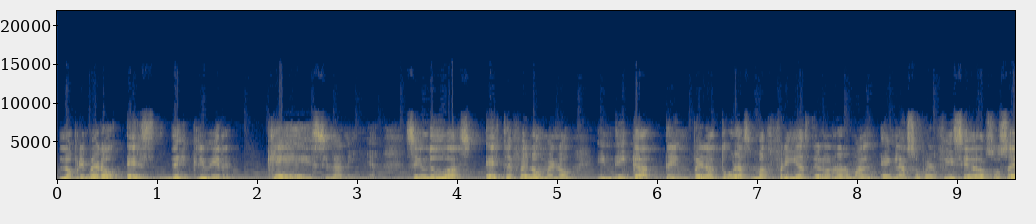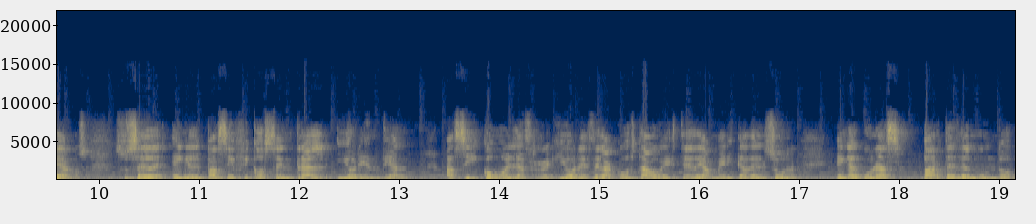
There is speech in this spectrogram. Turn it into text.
Lo primero es describir ¿Qué es la niña? Sin dudas, este fenómeno indica temperaturas más frías de lo normal en la superficie de los océanos. Sucede en el Pacífico Central y Oriental, así como en las regiones de la costa oeste de América del Sur. En algunas partes del mundo,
